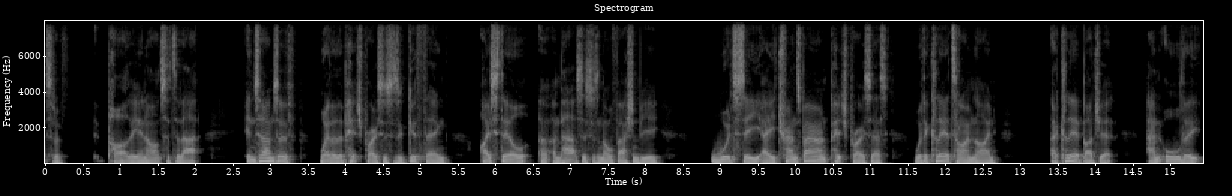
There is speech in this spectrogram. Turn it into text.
sort of partly in answer to that, in terms of whether the pitch process is a good thing, I still, uh, and perhaps this is an old-fashioned view, would see a transparent pitch process with a clear timeline, a clear budget, and all the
